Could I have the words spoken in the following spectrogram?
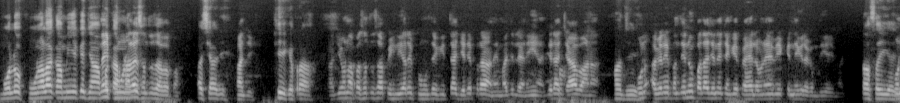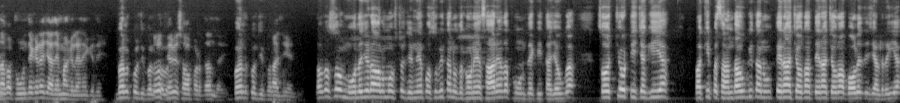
ਮੋਲੋ ਫੋਨ ਵਾਲਾ ਕੰਮ ਹੀ ਹੈ ਕਿ ਜਾਂ ਆਪਾਂ ਨਹੀਂ ਫੋਨ? ਵਾਲੇ ਸੰਧੂ ਸਾਹਿਬ ਆਪਾਂ। ਅੱਛਾ ਜੀ। ਹਾਂਜੀ। ਠੀਕ ਹੈ ਭਰਾ। ਹਾਂਜੀ ਹੁਣ ਆਪਾਂ ਸੰਧੂ ਸਾਹਿਬ ਪਿਛਲੀ ਵਾਰੇ ਫੋਨ ਤੇ ਕੀਤਾ ਜਿਹੜੇ ਭਰਾ ਨੇ ਮੱਝ ਲੈਣੀ ਆ ਜਿਹੜਾ ਚਾਹਵਾਨ ਆ ਹਾਂਜੀ। ਹੁਣ ਅਗਲੇ ਬੰਦੇ ਨੂੰ ਪਤਾ ਜਿਹਨੇ ਚੰਗੇ ਪੈਸੇ ਲਾਉਣੇ ਆ ਵੀ ਕਿੰਨੇ ਕੁ ਰਕਮ ਦੀ ਹੈ ਮੱਝ। ਤਾਂ ਸਹੀ ਹੈ ਹੁਣ ਆਪਾਂ ਫੋਨ ਤੇ ਕਿਹੜਾ ਜ਼ਿਆਦਾ ਮੰਗ ਲੈਣੇ ਕਿਤੇ? ਬਿਲਕੁਲ ਜੀ ਬਿਲਕੁਲ। ਫਿਰ ਵੀ 100 ਪੜਦਾ ਹੁੰਦਾ ਜੀ। ਬਿਲਕੁਲ ਜੀ ਹਾਂਜੀ ਹਾਂਜੀ। ਤਾਂ ਦੋਸਤੋ ਮੁੱਲ ਜਿਹੜਾ ਆਲਮੋਸਟ ਜਿੰਨੇ ਪਸ਼ੂ ਵੀ ਤੁਹਾਨੂੰ ਦਿਖਾਉਣੇ ਆ ਸਾਰਿਆਂ ਦਾ ਫੋਨ ਤੇ ਕੀਤਾ ਜਾਊਗਾ। ਸੋ ਝੋਟੀ ਚੰਗੀ ਆ ਬਾਕੀ ਪਸੰਦ ਆਊਗੀ ਤੁਹਾਨੂੰ। 13 14 13 14 ਬੌਲੇ ਤੇ ਚੱਲ ਰਹੀ ਆ।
